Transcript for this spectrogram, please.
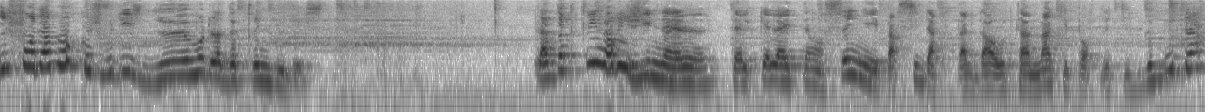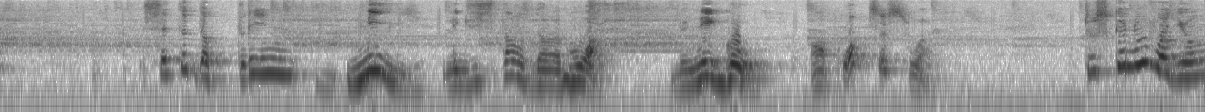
Il faut d'abord que je vous dise deux mots de la doctrine bouddhiste. La doctrine originelle, telle qu'elle a été enseignée par Siddhartha Gautama, qui porte le titre de Bouddha, cette doctrine nie l'existence d'un moi, d'un ego, en quoi que ce soit. Tout ce que nous voyons,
